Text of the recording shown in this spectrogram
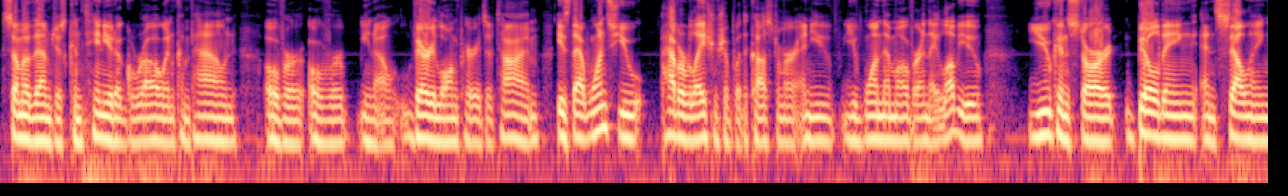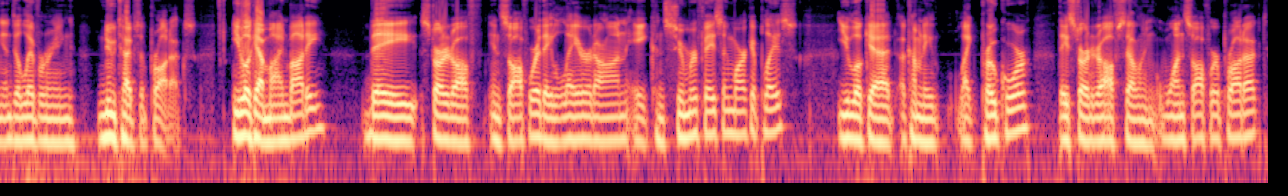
some of them just continue to grow and compound over over you know very long periods of time, is that once you have a relationship with a customer and you've you've won them over and they love you, you can start building and selling and delivering new types of products. You look at MindBody; they started off in software. They layered on a consumer-facing marketplace. You look at a company like Procore; they started off selling one software product,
